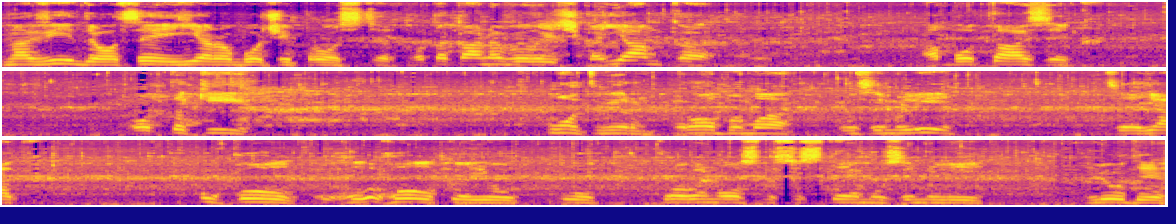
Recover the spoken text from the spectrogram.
на відео, це і є робочий простір. Отака невеличка ямка або тазик. От такий отвір робимо у землі. Це як укол голкою у кровоносну систему землі. Люди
